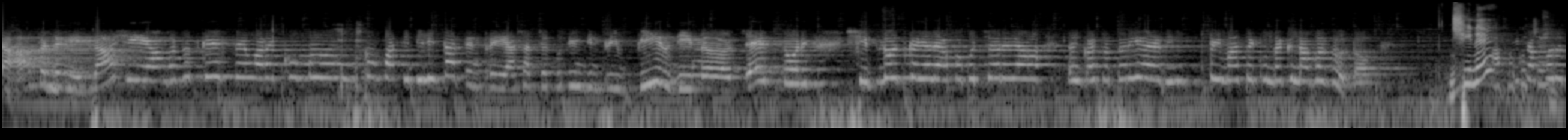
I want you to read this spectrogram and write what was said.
Da, pe Denisa și am văzut că este oarecum uh, compatibilitate între ei, așa cel puțin din priviri, din uh, gesturi și plus că el a făcut cererea în căsătorie din prima secundă când a văzut-o. Cine? Mi s-a părut,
